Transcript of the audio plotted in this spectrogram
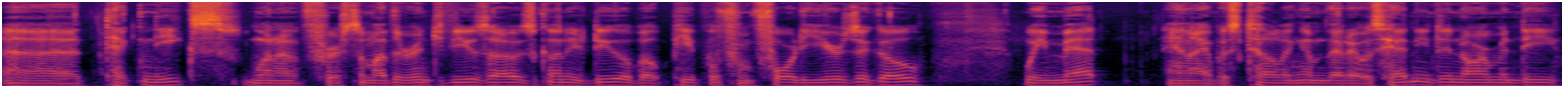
uh, techniques when I, for some other interviews I was going to do about people from 40 years ago. We met and I was telling him that I was heading to Normandy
